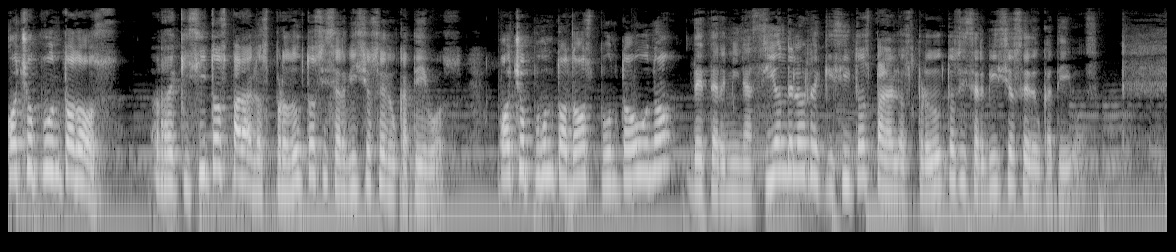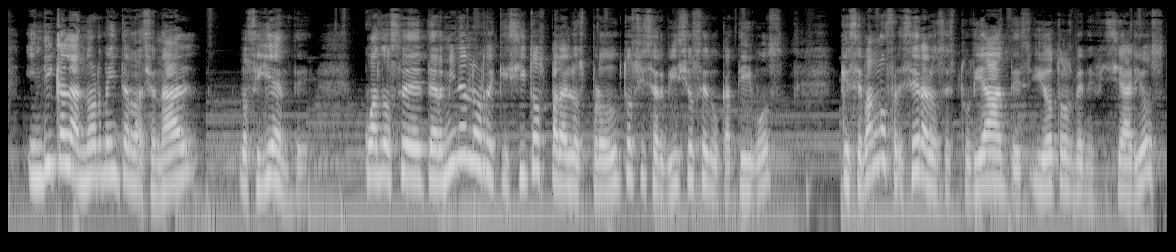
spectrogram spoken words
8.2 Requisitos para los productos y servicios educativos. 8.2.1 Determinación de los requisitos para los productos y servicios educativos. Indica la norma internacional lo siguiente. Cuando se determinan los requisitos para los productos y servicios educativos que se van a ofrecer a los estudiantes y otros beneficiarios,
